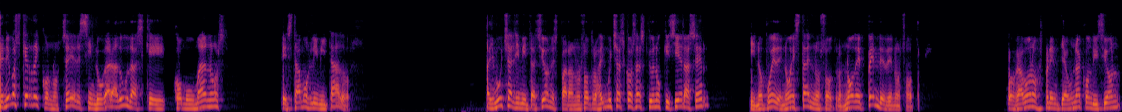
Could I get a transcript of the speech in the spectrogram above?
Tenemos que reconocer, sin lugar a dudas, que como humanos estamos limitados. Hay muchas limitaciones para nosotros, hay muchas cosas que uno quisiera hacer y no puede, no está en nosotros, no depende de nosotros. Pongámonos frente a una condición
